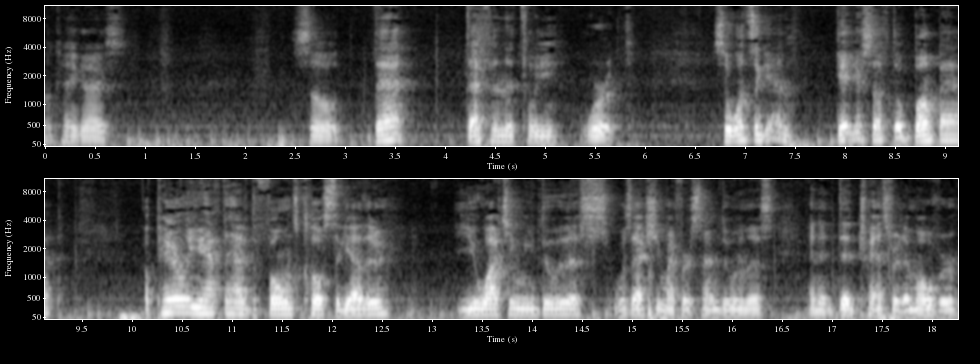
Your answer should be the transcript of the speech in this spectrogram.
Okay, guys. So that definitely worked. So once again, get yourself the Bump app. Apparently, you have to have the phones close together you watching me do this was actually my first time doing this, and it did transfer them over.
